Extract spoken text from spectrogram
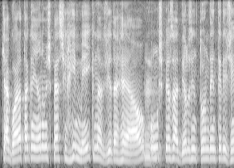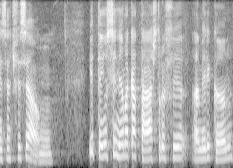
que agora está ganhando uma espécie de remake na vida real uhum. com os pesadelos em torno da inteligência artificial. Uhum. E tem o cinema catástrofe americano,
